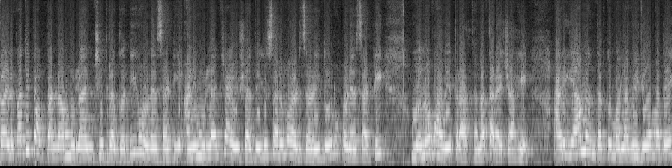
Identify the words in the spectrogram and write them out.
गणपती बाप्पांना मुलांची प्रगती होण्यासाठी आणि मुलांच्या आयुष्यातील सर्व अडचणी दूर होण्यासाठी मनोभावे प्रार्थना करायची आहे. आणि यानंतर तुम्हाला व्हिडिओमध्ये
